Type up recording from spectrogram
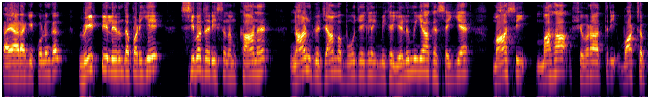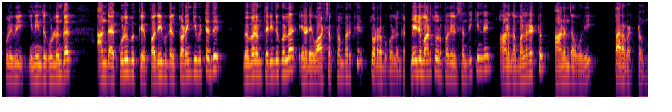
தயாராகி கொள்ளுங்கள். வீட்டில் இருந்தபடியே சிவதரிசனம் காண நான்கு ஜாம பூஜைகளை மிக எளிமையாக செய்ய மாசி மகா சிவராத்திரி வாட்ஸ்அப் குழுவில் இணைந்து கொள்ளுங்கள். அந்த குழுவுக்கு பதிவுகள் தொடங்கிவிட்டது. விவரம் தெரிந்து கொள்ள என்னுடைய வாட்ஸ்அப் நம்பருக்கு தொடர்பு கொள்ளுங்கள். மீண்டும் அடுத்த ஒரு பதிவில் சந்திக்கின்றேன். ஆனந்த மலரட்டும். ஆனந்த ஒளி பரவட்டும்.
